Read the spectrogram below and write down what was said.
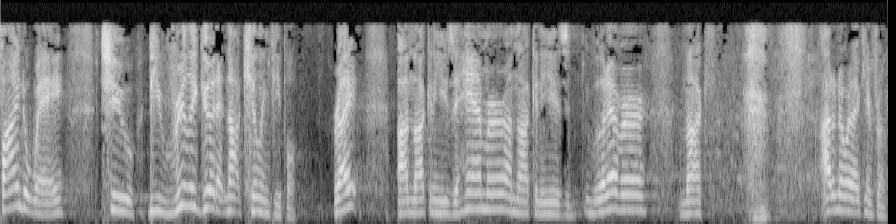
find a way to be really good at not killing people. Right? I'm not going to use a hammer. I'm not going to use whatever. I'm not. I don't know where that came from.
